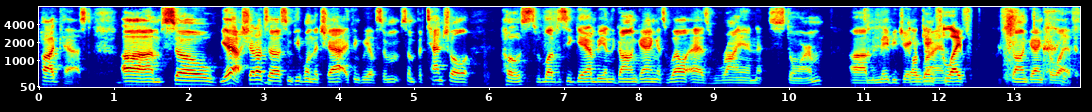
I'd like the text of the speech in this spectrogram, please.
podcast. Um, so yeah, shout out to some people in the chat. I think we have some some potential hosts. Would love to see Gamby and the Gong Gang as well as Ryan Storm. Um, and maybe Jake. Gong Gang Ryan. for life. Gong Gang for life.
